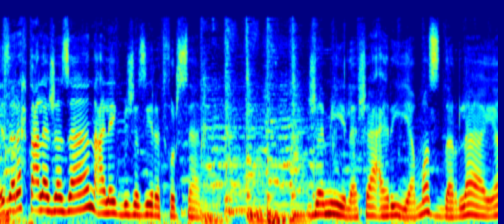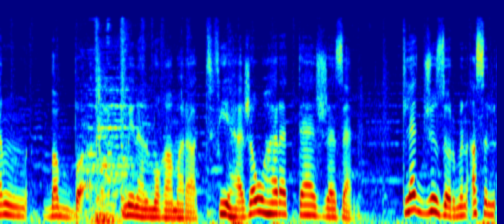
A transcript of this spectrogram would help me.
إذا رحت على جازان عليك بجزيرة فرسان. جميلة شاعرية مصدر لا ينضب من المغامرات فيها جوهرة تاج جازان ثلاث جزر من أصل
